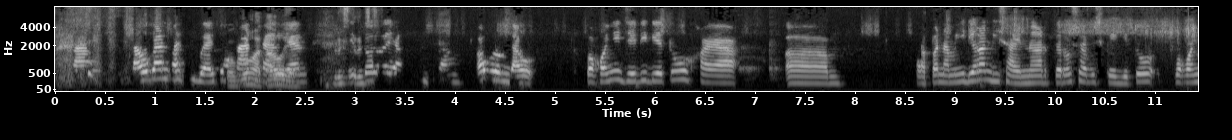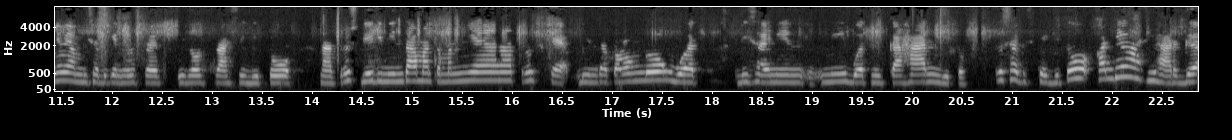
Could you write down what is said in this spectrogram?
Nah, tahu kan pasti baca gue kan ya? kalian Terus itu terus. yang, yang oh belum tahu. Pokoknya jadi dia tuh kayak em, apa namanya dia kan desainer terus habis kayak gitu pokoknya yang bisa bikin ilustrasi ilustrasi gitu nah terus dia diminta sama temennya terus kayak minta tolong dong buat desainin ini buat nikahan gitu. Terus habis kayak gitu kan dia ngasih harga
